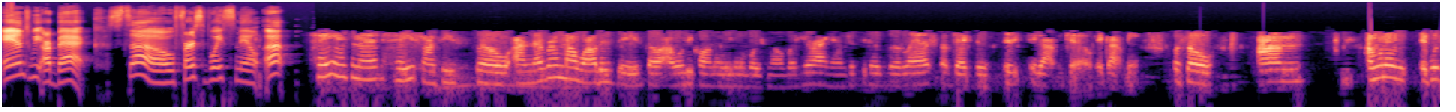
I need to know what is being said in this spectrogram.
And we are back. So, first voicemail up. Hey, Antoinette. Hey, Shanti. So, I never in my wildest days thought I would be calling and leaving a voicemail, but here I am just because the last objective, it, it got me killed. It got me. So, um, I want to, it was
